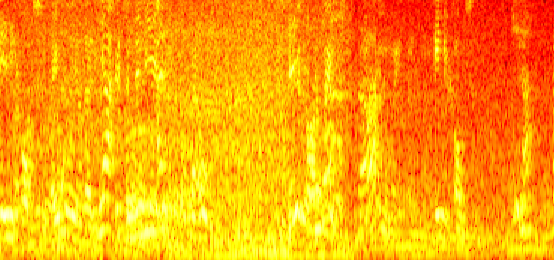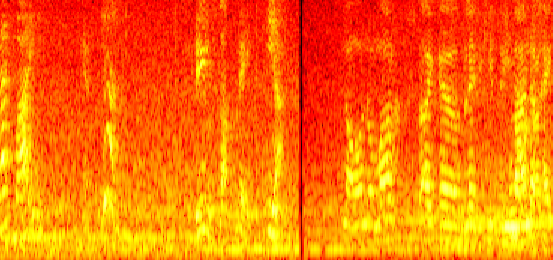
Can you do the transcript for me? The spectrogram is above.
Ini Hausen. Itu yang dari. Ya. Is een hier. Hier komt mij. Kilometer. In Ini Hausen. Ja, vlakbij. Ja. ja. Heel vlak vlakbij. Ja. Nou, normaal sta ik, eh, blijf ik hier drie maanden. Ga ik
